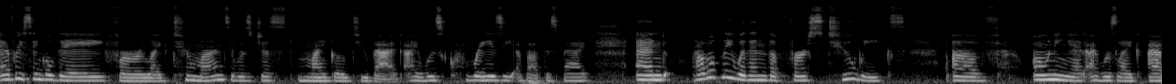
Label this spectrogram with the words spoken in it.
every single day for like two months. It was just my go-to bag. I was crazy about this bag. And probably within the first two weeks of owning it, I was like, I,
